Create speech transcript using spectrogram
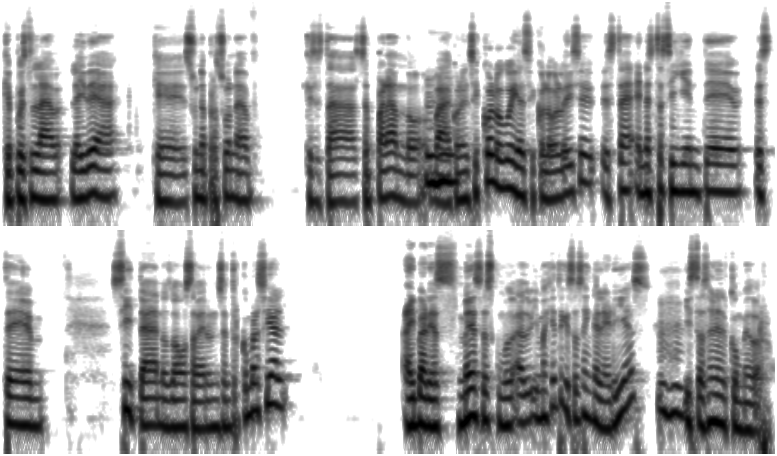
Que, pues la, la, idea que es una persona que se está separando, va con el psicólogo y el psicólogo le dice, está en esta siguiente este, cita nos vamos a ver en un centro comercial. Hay varias mesas, como ah, imagínate que estás en galerías y estás en el comedor.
